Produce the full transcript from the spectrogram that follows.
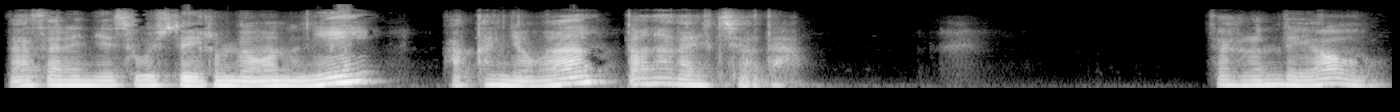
나사렛 예수 그리스도 이름 명하노니 악한 영아 떠나갈지어다. 자, 그런데요.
